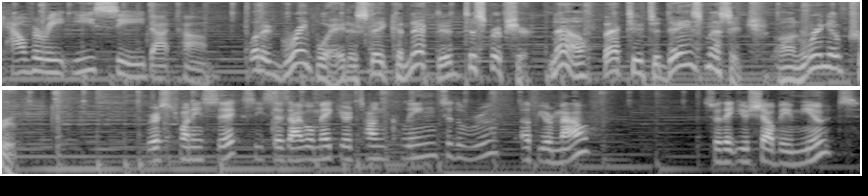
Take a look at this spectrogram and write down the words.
calvaryec.com. What a great way to stay connected to Scripture. Now, back to today's message on Ring of Truth. Verse 26, he says, I will make your tongue cling to the roof of your mouth, so that you shall be mute,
